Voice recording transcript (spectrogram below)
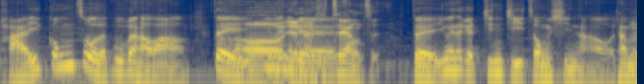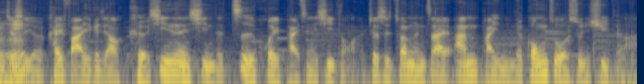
排工作的部分，好不好？对，哦、因为、那个、原来是这样子。对，因为那个精机中心啊，哦，他们就是有开发一个叫可信任性的智慧排程系统啊，就是专门在安排你的工作顺序的啊。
